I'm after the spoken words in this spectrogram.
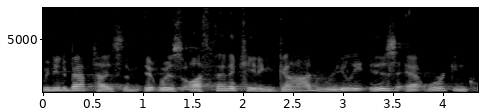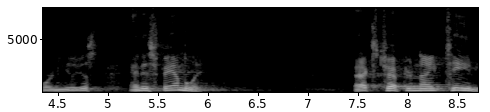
We need to baptize them. It was authenticating God really is at work in Cornelius and his family. Acts chapter 19.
